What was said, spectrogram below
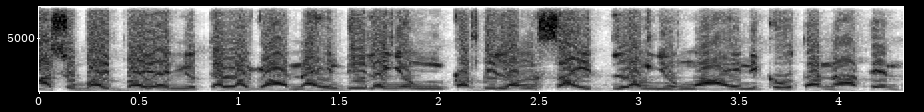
masubaybayan nyo talaga na hindi lang yung kabilang side lang yung uh, inikutan natin.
